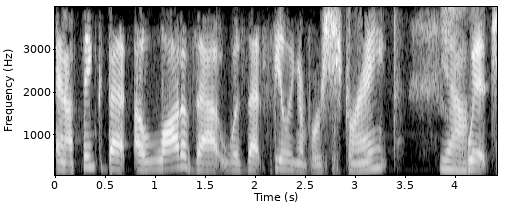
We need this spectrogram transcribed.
And I think that a lot of that was that feeling of restraint Yeah. which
